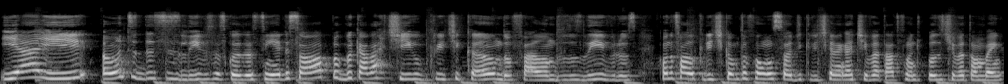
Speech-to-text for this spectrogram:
E aí, antes desses livros, essas coisas assim, ele só publicava artigo criticando, falando dos livros. Quando eu falo crítica, eu não tô falando só de crítica negativa, tá? Tô falando de positiva também.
